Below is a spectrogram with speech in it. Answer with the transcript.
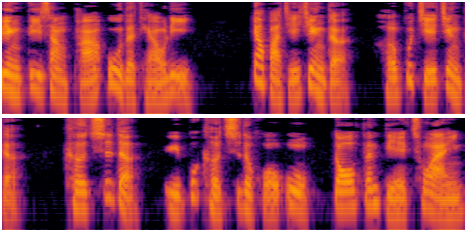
并地上爬物的条例，要把洁净的和不洁净的、可吃的与不可吃的活物都分别出来。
